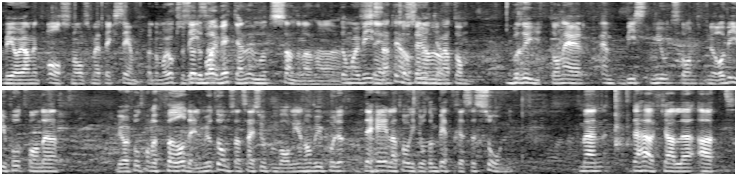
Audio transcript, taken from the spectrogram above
vi har ju använt Arsenal som ett exempel. De har ju också Så det visat... bara i veckan nu mot Sunderland här. De har ju visat den styrkan att de bryter ner en visst motstånd. Nu har vi ju fortfarande vi har ju fortfarande fördel mot dem så att säga, så uppenbarligen har vi ju på det, det hela taget gjort en bättre säsong. Men det här, Kalle, att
